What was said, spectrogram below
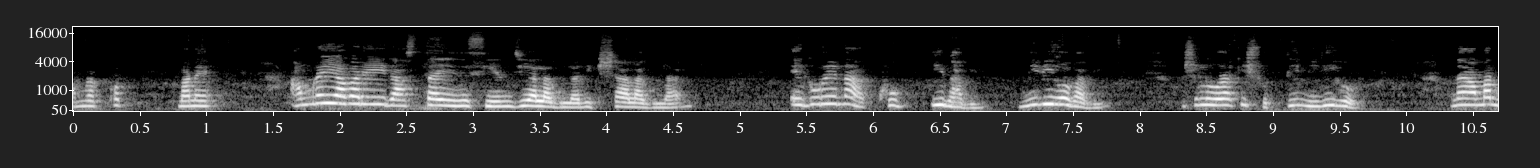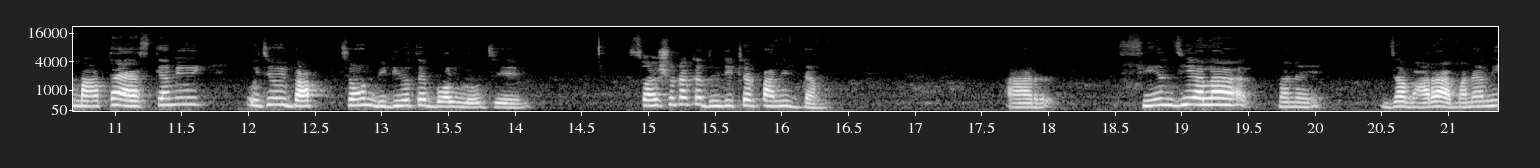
আমরা মানে আমরাই আবার এই রাস্তায় এই যে সিএনজি আলাগুলা রিক্সা আলাগুলা এগুলো না খুব ই ভাবি, নিরীহ ভাবি। আসলে ওরা কি সত্যি নিরীহ? না, আমার মাথায় আজকে আমি ওই ওই যে ওই বাপ যখন ভিডিওতে বলল যে ছয়শো টাকা দুই লিটার পানির দাম, আর সিএনজি আলা মানে যা ভাড়া মানে আমি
